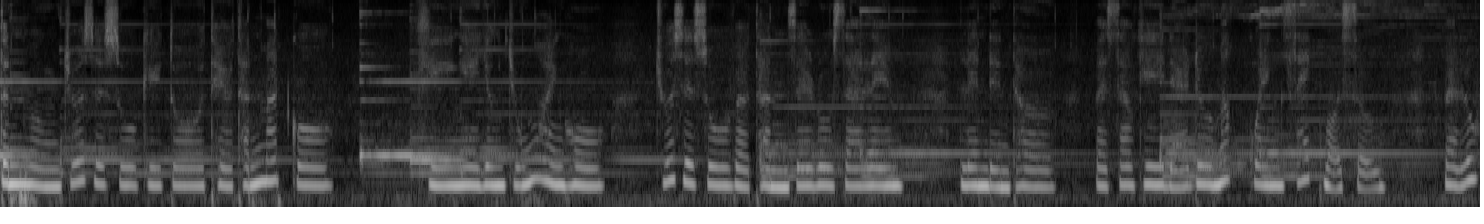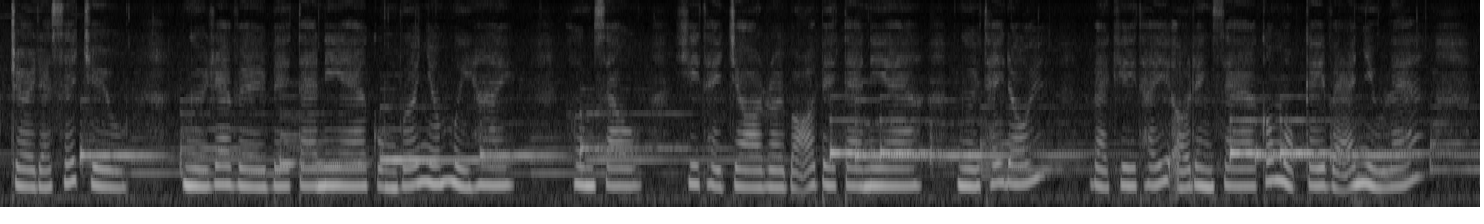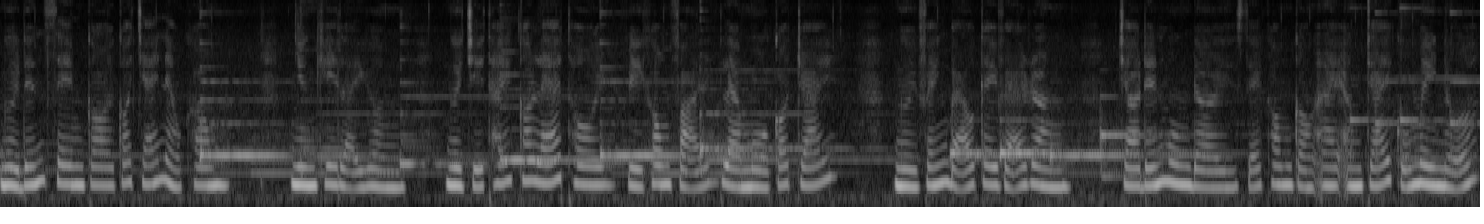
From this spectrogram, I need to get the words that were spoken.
Tin mừng Chúa Giêsu Kitô theo Thánh Mát-cô. Khi nghe dân chúng hoan hô, Chúa Giêsu vào thành Jerusalem, lên đền thờ và sau khi đã đưa mắt quan sát mọi sự và lúc trời đã xế chiều, người ra về Betania cùng với nhóm 12. Hôm sau, khi thầy trò rời bỏ Betania, người thấy đói và khi thấy ở đằng xa có một cây vả nhiều lá, người đến xem coi có trái nào không. Nhưng khi lại gần, người chỉ thấy có lá thôi, vì không phải là mùa có trái. Người phán bảo cây vả rằng, cho đến muôn đời sẽ không còn ai ăn trái của mi nữa.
